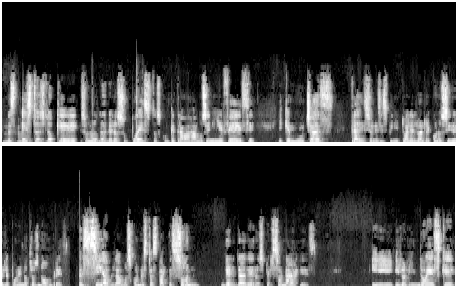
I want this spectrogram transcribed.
Entonces, esto es lo que son uno de los supuestos con que trabajamos en IFS y que muchas tradiciones espirituales lo han reconocido y le ponen otros nombres. Pues sí hablamos con nuestras partes, son verdaderos personajes. Y, lo lindo es que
